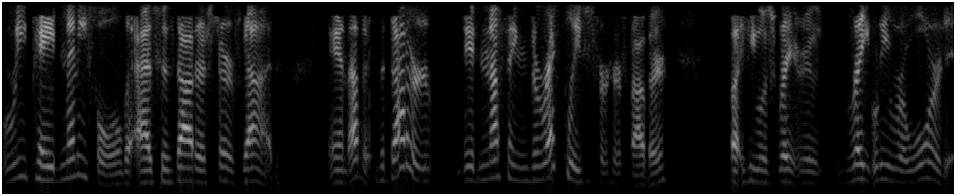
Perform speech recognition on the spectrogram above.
repaid manyfold as his daughter served God, and other, the daughter did nothing directly for her father, but he was greatly, greatly rewarded.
